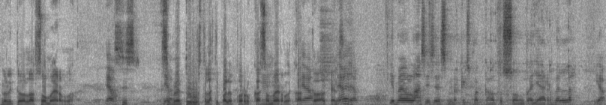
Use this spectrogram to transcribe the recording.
ne oli tuolla Someralla. Joo. Siis semmoinen Turusta lähti paljon porukkaa mm. Somerolle katsoa agentsia. Ja, ja, me ollaan siis esimerkiksi vaikka oltu Sonkajärvellä ja,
